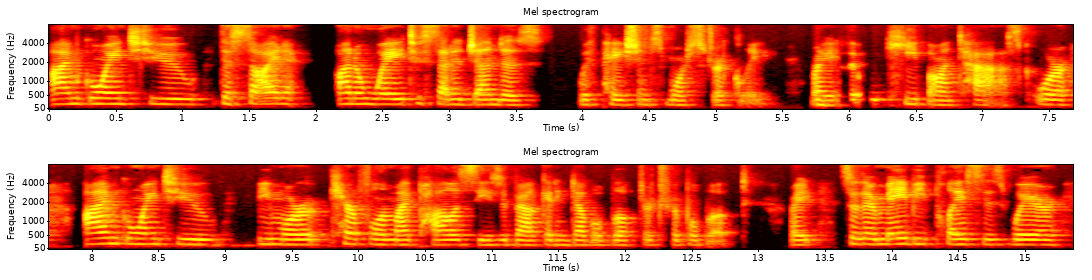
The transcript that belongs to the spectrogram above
I'm going to decide on a way to set agendas with patients more strictly, right? That we keep on task, or I'm going to be more careful in my policies about getting double booked or triple booked, right? So there may be places where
